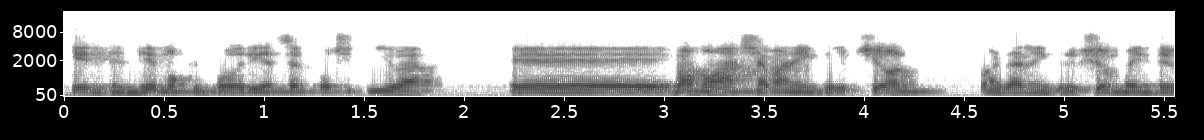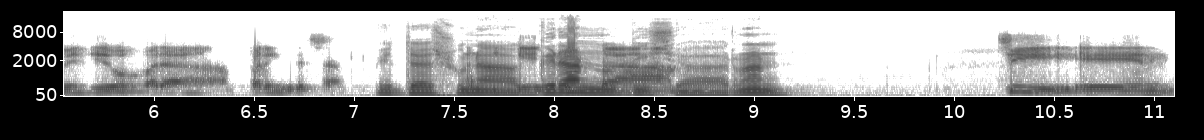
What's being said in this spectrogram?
que entendemos que podría ser positiva, eh, vamos a llamar a inscripción para la inscripción 2022 para, para ingresar. Esta es una gran noticia, Hernán. Sí, eh,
